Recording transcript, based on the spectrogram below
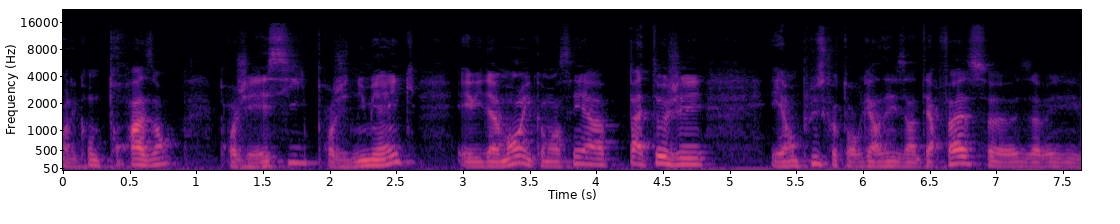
On est compte 3 ans. Projet SI, projet numérique. évidemment, il commençait à patauger. Et en plus, quand on regardait les interfaces, euh, vous avez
